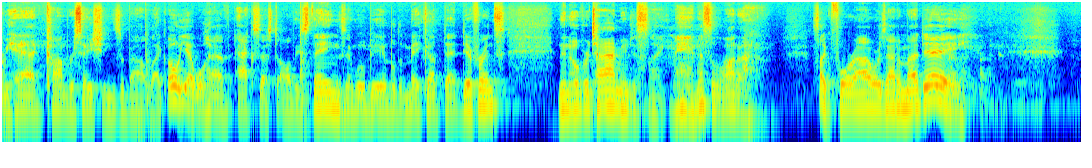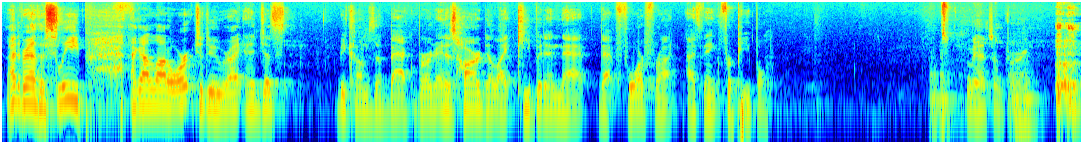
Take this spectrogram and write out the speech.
we had conversations about like, oh yeah, we'll have access to all these things, and we'll be able to make up that difference. And then over time, you're just like, man, that's a lot of it's like four hours out of my day. I'd rather sleep. I got a lot of work to do, right? And it just becomes a back burner, and it's hard to like keep it in that that forefront. I think for people. Let me story.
